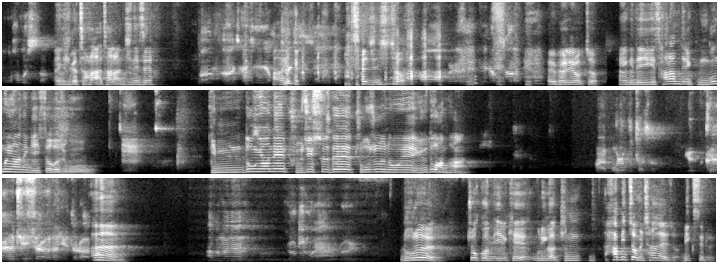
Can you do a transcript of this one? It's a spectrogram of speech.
뭐 하고 있어 아니 그러니까 잘잘안 지내세요? 어? 아잘 지내냐고 아, 잘 지내시죠? 네, 별일 없죠. 형 근데 이게 사람들이 궁금해하는 게 있어가지고 김동현의 주짓수 대 조준호의 유도 한 판. 아 뭘로 붙어서? 유, 그 나는 주짓수라고 넌 유도라고? 응. 아 그러면은 룰이 뭐야 룰 룰을 조금 이렇게 우리가 중 합의점을 찾아야죠. 믹스를.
